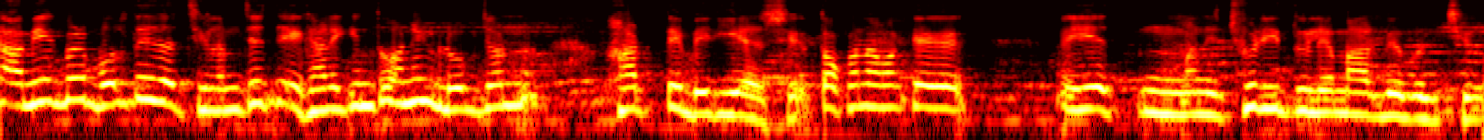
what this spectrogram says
আমি একবার বলতে যাচ্ছিলাম যে এখানে কিন্তু অনেক লোকজন হাঁটতে বেরিয়ে আসে। তখন আমাকে ইয়ে মানে ছুরি তুলে মারবে বলছিল।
